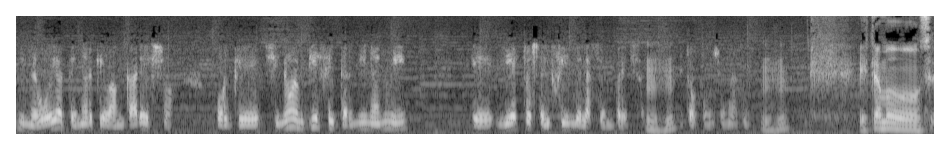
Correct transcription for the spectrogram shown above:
y me voy a tener que bancar eso. Porque si no empieza y termina en mí, eh, y esto es el fin de las empresas. Esto funciona así. Estamos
